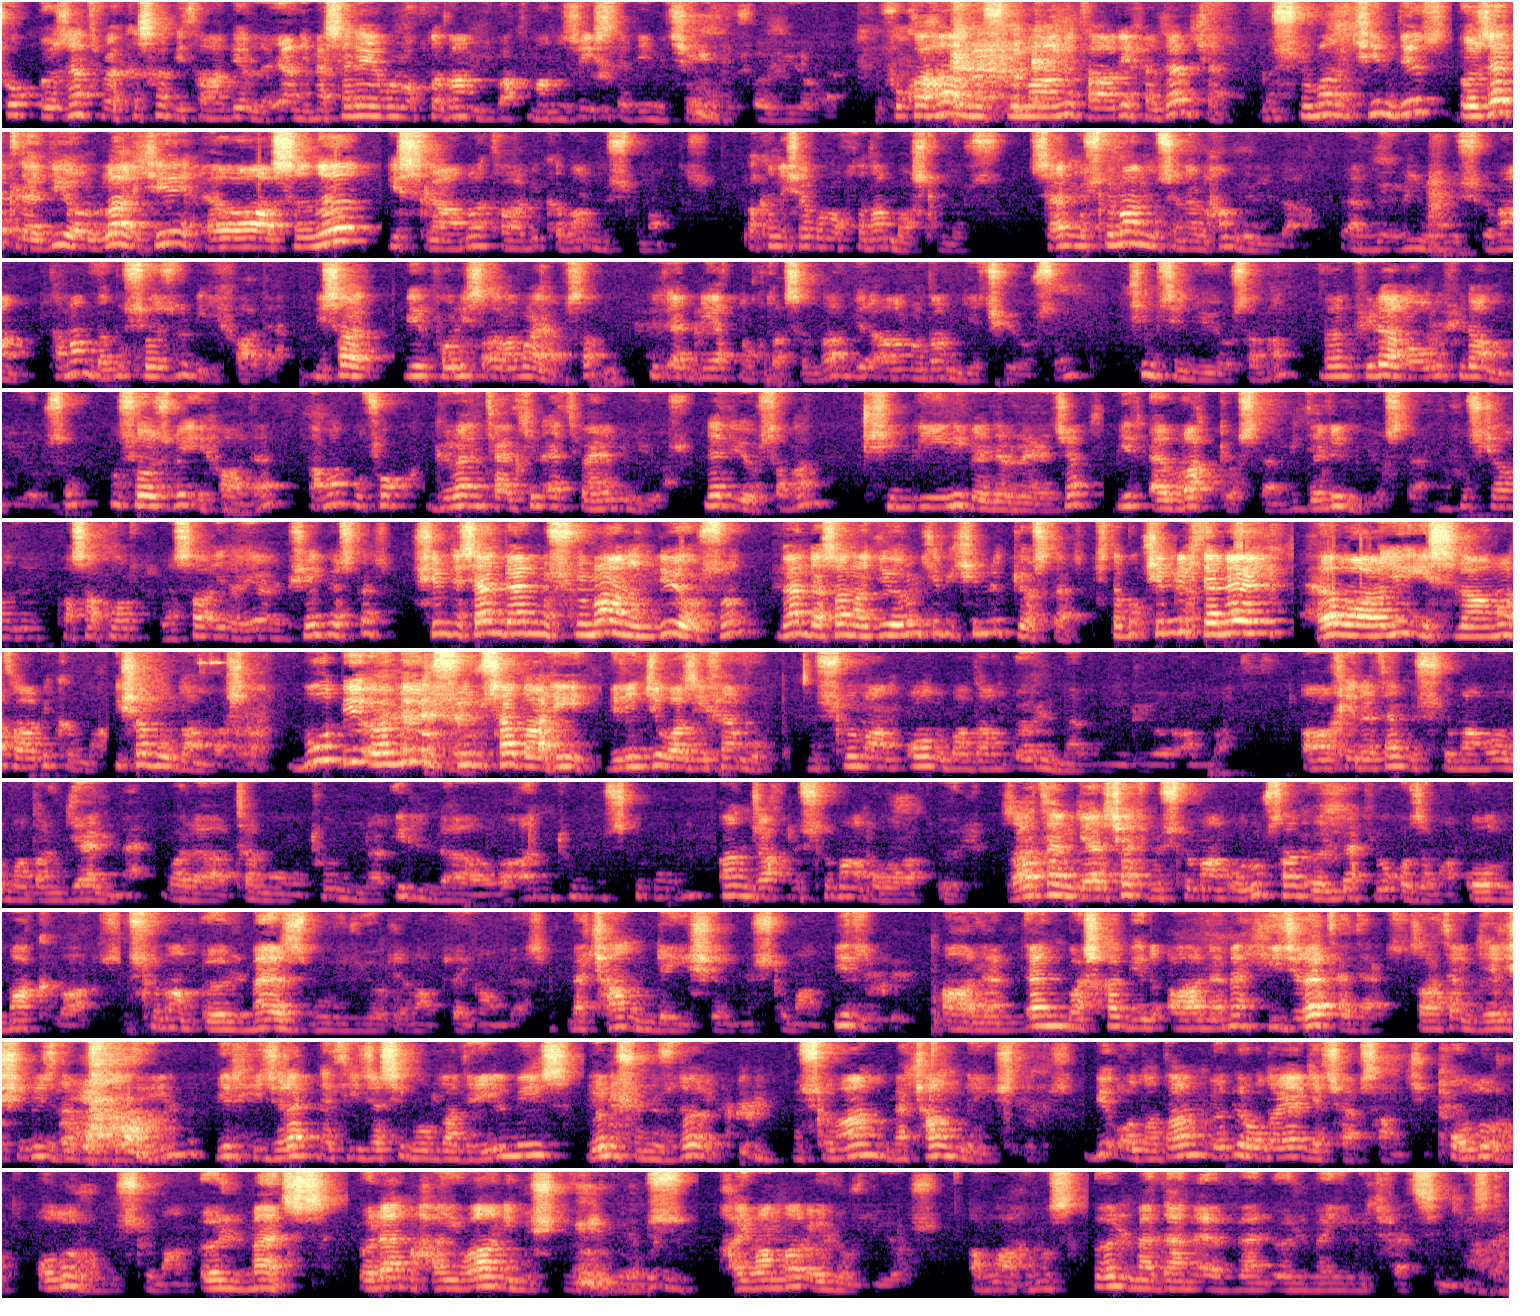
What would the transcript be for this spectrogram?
çok özet ve kısa bir tabirle yani meseleye bu noktadan bakmanızı istediğim için bunu söylüyorum. Fukaha Müslümanı tarif ederken Müslüman kimdir? Özetle diyorlar ki hevasını İslam'a tabi kılan Müslümandır. Bakın işe bu noktadan başlıyoruz. Sen Müslüman mısın elhamdülillah? Ben mümin ve Müslüman. Tamam da bu sözlü bir ifade. Misal bir polis arama yapsa, bir emniyet noktasında bir aramadan geçiyorsun. Kimsin diyor sana. Ben filan oğlu filanım diyorsun. Bu sözlü ifade ama bu çok güven telkin etmeyebiliyor. Ne diyor sana? Kimliğini belirleyecek bir evrak göster, bir delil göster. Nüfus kağıdı, pasaport vesaire yani bir şey göster. Şimdi sen ben Müslümanım diyorsun. Ben de sana diyorum ki bir kimlik göster. İşte bu kimlik de ne? Hevayı İslam'a tabi kılmak. İşe buradan başlar. Bu bir ömür sürse dahi birinci vazifen bu. Müslüman olmadan ölme buyuruyor Allah. Ahirete Müslüman olmadan gelme. Ve la temutunne illa ve entum muslimun. Ancak Müslüman olarak öl. Zaten gerçek Müslüman olursan ölmek yok o zaman. Olmak var. Müslüman ölmez buyuruyor Cenab-ı Peygamber. Mekan değişir Müslüman. Bir alemden başka bir aleme hicret eder. Zaten gelişimiz de burada değil? Bir hicret neticesi burada değil miyiz? Dönüşümüz de öyle. Müslüman mekan değiştirir. Bir odadan öbür odaya geçer sanki. Olur, olur Müslüman. Ölmez. Ölen hayvan imiş diyor Yunus. Hayvanlar ölür diyor. Allah'ımız ölmeden evvel ölmeyi lütfetsin bize.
